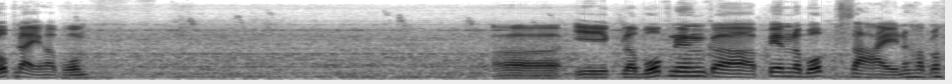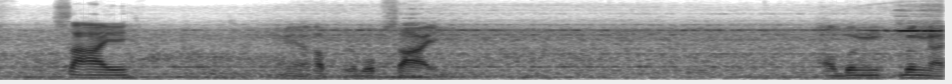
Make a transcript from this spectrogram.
ลบได้ครับผมอีกระบบหนึ่งก็เป็นระบบทรายนะครับเนาะทรายเนี่ยครับระบบทราย เอาเบิ้งเบิ้งหน้า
